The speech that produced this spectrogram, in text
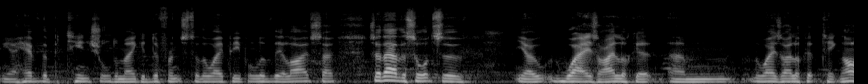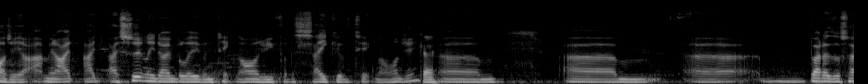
you know have the potential to make a difference to the way people live their lives. So, so they're the sorts of you know ways I look at um, the ways I look at technology. I mean, I, I, I, certainly don't believe in technology for the sake of technology. Okay. Um, um, uh, but as I say,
